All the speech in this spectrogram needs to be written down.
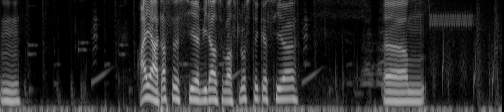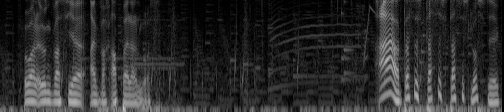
Mhm. Ah ja, das ist hier wieder sowas Lustiges hier. Ähm. Wo man irgendwas hier einfach abballern muss. Ah, das ist, das ist, das ist lustig.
